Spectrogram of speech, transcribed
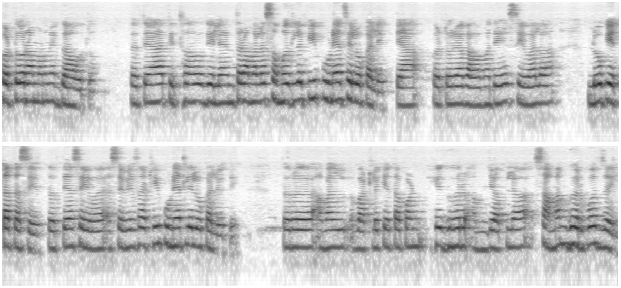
कटोरा म्हणून एक गाव होतं. तर त्या तिथं गेल्यानंतर आम्हाला समजलं की पुण्याचे लोक आले त्या कटोऱ्या गावामध्ये सेवाला लोक येतात असे. तर त्या सेवा सेवेसाठी पुण्यातले लोक आले होते. तर अ, आम्हाला वाटलं की आता आपण हे घर म्हणजे आपलं सामान घरपोच जाईल.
